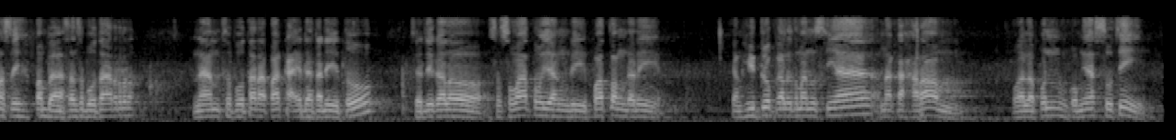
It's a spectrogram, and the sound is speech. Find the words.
masih pembahasan seputar enam seputar apa kaidah tadi itu. Jadi kalau sesuatu yang dipotong dari yang hidup kalau itu manusia maka haram walaupun hukumnya suci.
